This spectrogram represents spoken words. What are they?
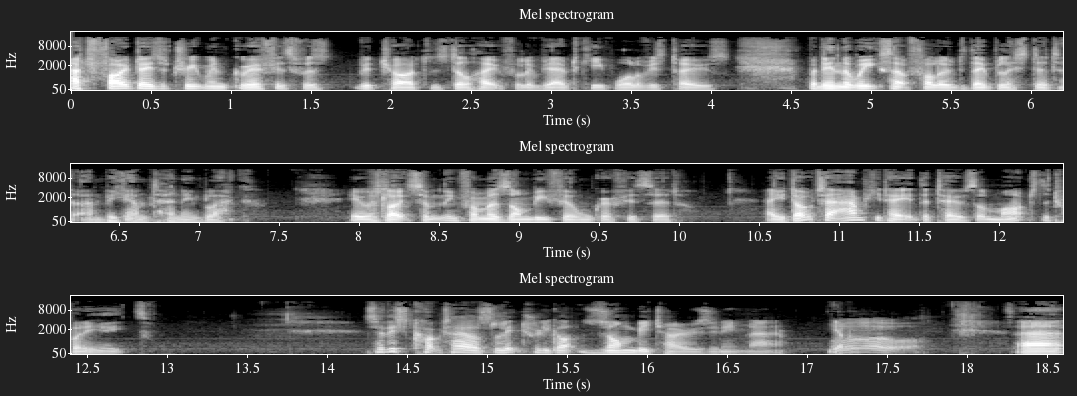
After five days of treatment, Griffiths was discharged and still hopeful he'd be able to keep all of his toes. But in the weeks that followed, they blistered and began turning black. It was like something from a zombie film, Griffith said. A doctor amputated the toes on March the 28th. So this cocktail's literally got zombie toes in it now. Whoa. Uh,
